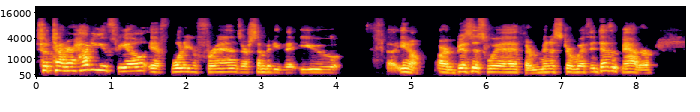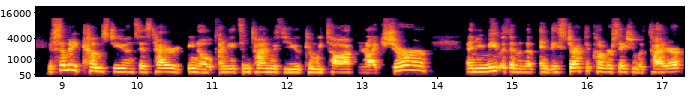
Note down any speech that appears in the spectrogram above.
So Tyler, how do you feel if one of your friends or somebody that you uh, you know are in business with or minister with, it doesn't matter. If somebody comes to you and says, Tyler, you know, I need some time with you. Can we talk? And you're like, sure. And you meet with them and, the, and they start the conversation with Tyler.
